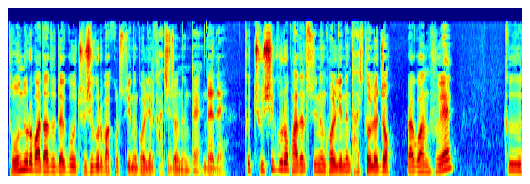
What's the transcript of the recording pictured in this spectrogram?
돈으로 받아도 되고 주식으로 바꿀 수 있는 권리를 같이 줬는데 네네. 그 주식으로 받을 수 있는 권리는 다시 돌려줘라고 한 후에 그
